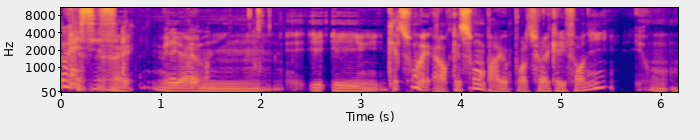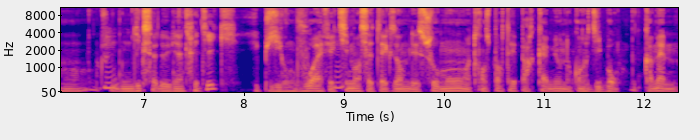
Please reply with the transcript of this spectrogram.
Ouais, c'est ça. Ouais, mais euh, et, et quels sont les alors quels sont par exemple sur la Californie on, Mm. me dis que ça devient critique et puis on voit effectivement cet exemple des saumons transportés par camion donc on se dit bon quand même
